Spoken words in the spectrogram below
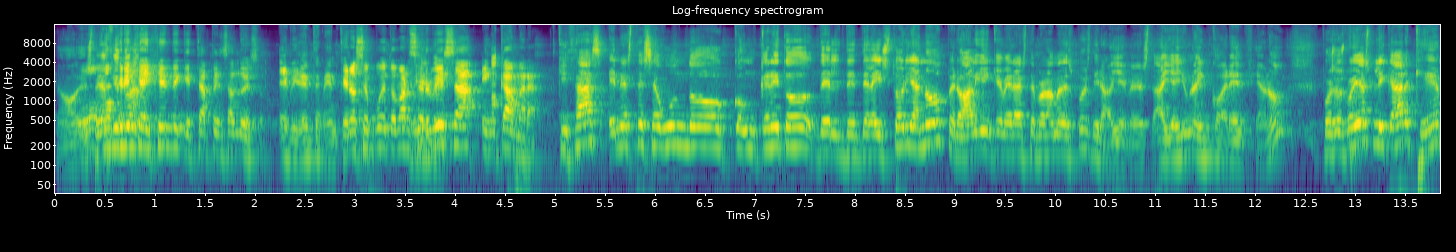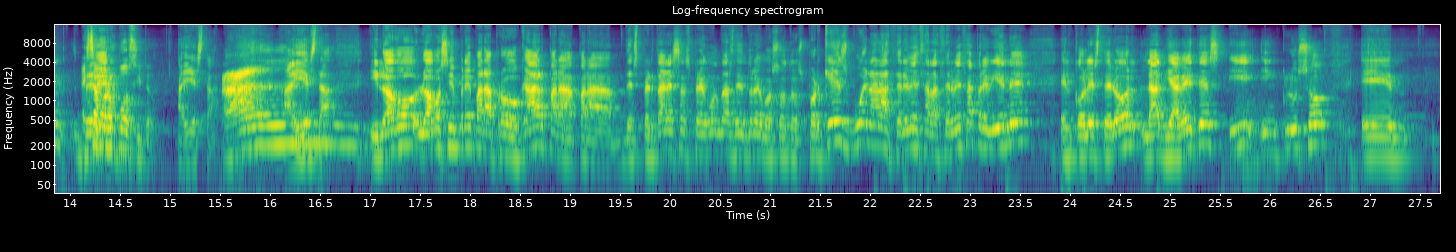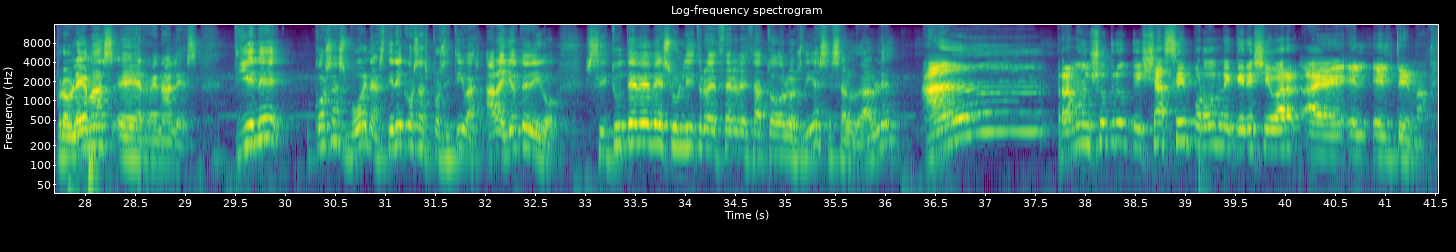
No, ¿Vos, vos crees una- que hay gente que está pensando eso? Evidentemente. Que no se puede tomar cerveza en cámara. Quizás en este segundo concreto de, de la historia no, pero alguien que verá este programa después dirá, oye, pero ahí hay una incoherencia, ¿no? Pues os voy a explicar que... Es a propósito. Ahí está. Ah. Ahí está. Y lo hago, lo hago siempre para provocar, para, para despertar esas preguntas dentro de vosotros. ¿Por qué es buena la cerveza? La cerveza previene el colesterol, la diabetes e incluso eh, problemas eh, renales. Tiene cosas buenas, tiene cosas positivas. Ahora yo te digo, si tú te bebes un litro de cerveza todos los días, ¿es saludable? Ah, Ramón, yo creo que ya sé por dónde querés llevar eh, el, el tema.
